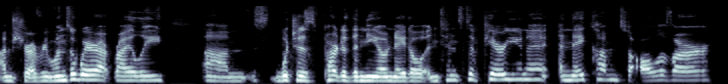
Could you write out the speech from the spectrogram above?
I'm sure everyone's aware at Riley um, which is part of the neonatal intensive care unit, and they come to all of our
